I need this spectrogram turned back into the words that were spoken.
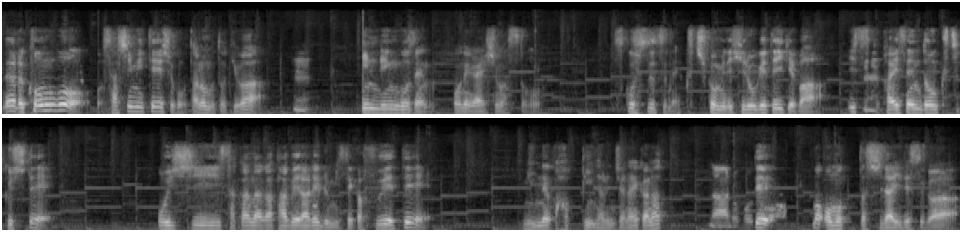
だから今後刺身定食を頼むときは、うん。金鱗御膳お願いしますと。少しずつね口コミで広げていけばいつか海鮮丼を駆逐して、美味しい魚が食べられる店が増えてみんながハッピーになるんじゃないかな、なるほど。でまあ、思った次第ですが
